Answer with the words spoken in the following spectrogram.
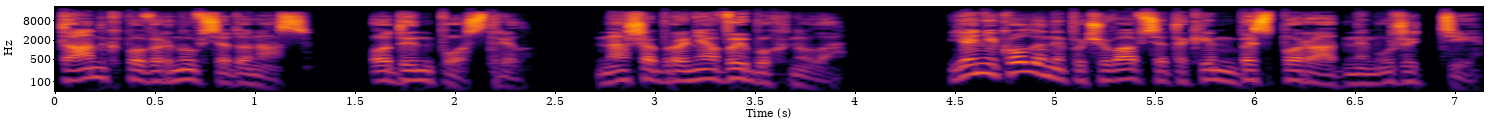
Танк повернувся до нас. Один постріл. Наша броня вибухнула. Я ніколи не почувався таким безпорадним у житті.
